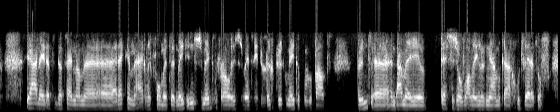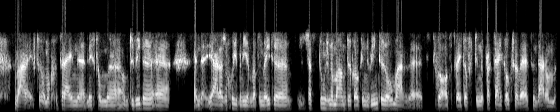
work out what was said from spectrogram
ja, nee, dat, dat zijn dan rekken eigenlijk vol met meetinstrumenten. Vooral instrumenten die de luchtdruk meten op een bepaald punt. en daarmee testen ze of alle aerodynamica goed werkt of waar eventueel nog het terrein uh, ligt om, uh, om te winnen. Uh, en ja, dat is een goede manier om dat te meten. Dat doen ze normaal natuurlijk ook in de windtunnel, maar het is wel altijd weten of het in de praktijk ook zo werkt. En daarom,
